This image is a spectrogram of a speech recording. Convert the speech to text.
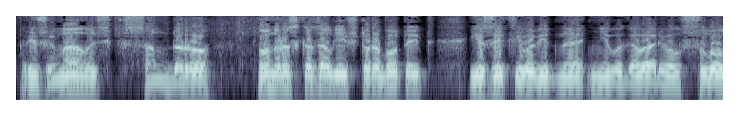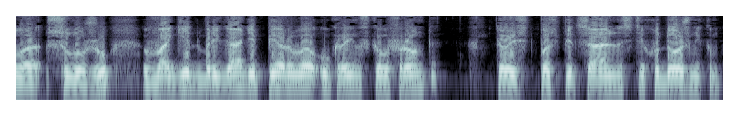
прижималась к Сандро. Он рассказал ей, что работает, язык его, видно, не выговаривал слово «служу» в агит-бригаде Первого Украинского фронта, то есть по специальности художником,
